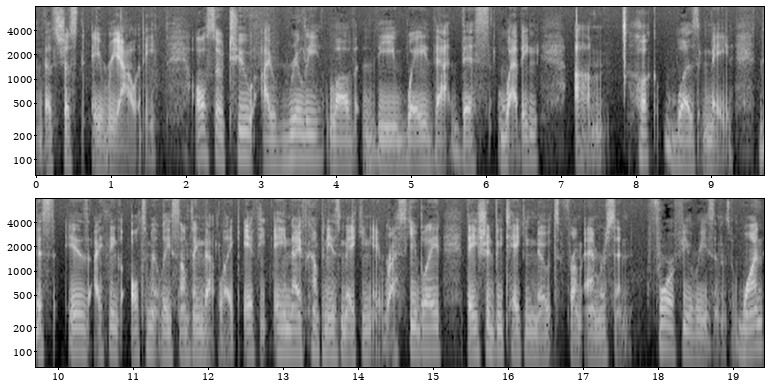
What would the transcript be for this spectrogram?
That's just a reality. Also, too, I really love the way that this webbing um, hook was made. This is, I think, ultimately something that, like, if a knife company is making a rescue blade, they should be taking notes from Emerson for a few reasons. One,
